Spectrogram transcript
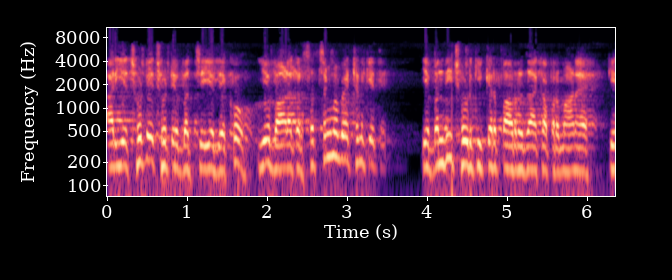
और ये छोटे छोटे बच्चे, ये देखो, ये बालकर सत्संग में बैठने के थे, ये बंदी छोड़ की कृपा और रजा का प्रमाण है कि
